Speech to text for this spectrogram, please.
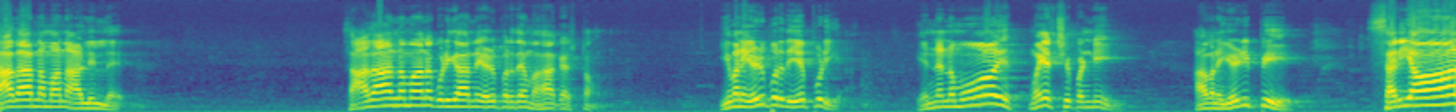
சாதாரணமான ஆள் இல்லை. சாதாரணமான குடிகாரனை எழுப்புறதே மகா கஷ்டம். இவனை எழுப்புறது எப்படி? என்னென்னமோ முயற்சி பண்ணி அவனை எழுப்பி சரியான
